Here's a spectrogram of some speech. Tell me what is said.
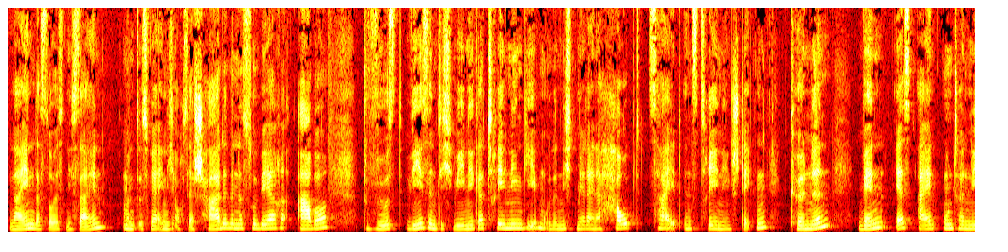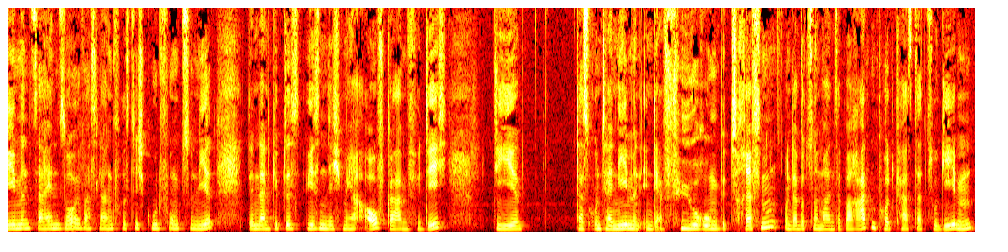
Nein, das soll es nicht sein. Und es wäre eigentlich auch sehr schade, wenn das so wäre. Aber du wirst wesentlich weniger Training geben oder nicht mehr deine Hauptzeit ins Training stecken können, wenn es ein Unternehmen sein soll, was langfristig gut funktioniert. Denn dann gibt es wesentlich mehr Aufgaben für dich, die das Unternehmen in der Führung betreffen. Und da wird es nochmal einen separaten Podcast dazu geben,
